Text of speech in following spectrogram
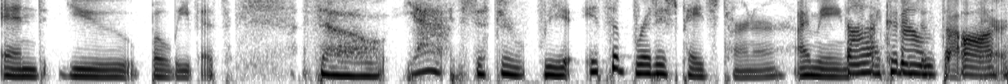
and you believe it. So yeah, it's just a real it's a British page turner. I mean, I That could have sounds just stopped there.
